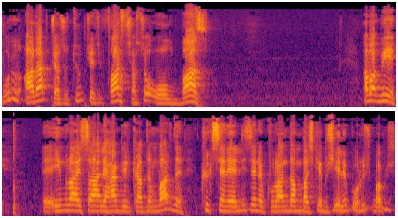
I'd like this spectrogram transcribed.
bunun Arapçası, Türkçesi, Farsçası olmaz. Ama bir e, İmra-i Saliha bir kadın vardı. 40 sene 50 sene Kur'an'dan başka bir şeyle konuşmamış.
